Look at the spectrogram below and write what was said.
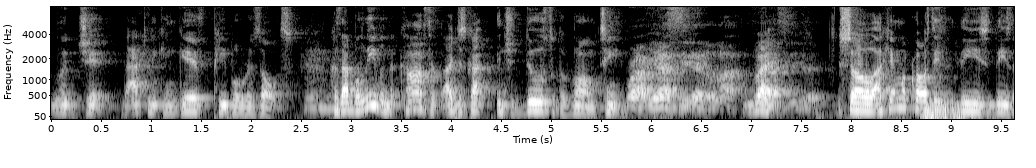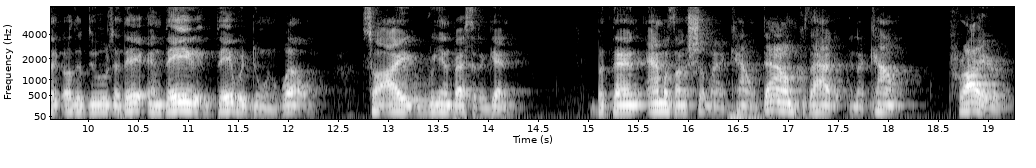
legit that actually can give people results. Mm. Because I believe in the concept. I just got introduced to the wrong team. Right, yeah, I see that a lot. Right. Yeah, I. So I came across these these these like other dudes, and they and they they were doing well. So I reinvested again, but then Amazon shut my account down because I had an account prior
